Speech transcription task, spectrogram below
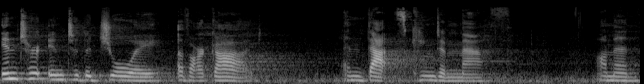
enter into the joy of our God. And that's kingdom math. Amen.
